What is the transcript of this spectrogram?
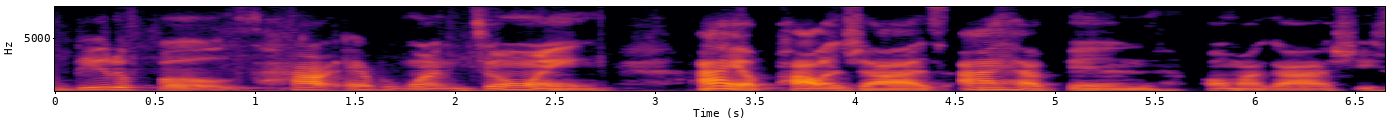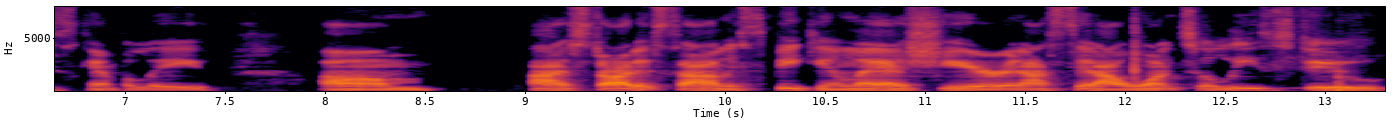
beautifuls. How everyone doing? I apologize. I have been, oh my gosh, you just can't believe. Um, I started silent speaking last year and I said I want to at least do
